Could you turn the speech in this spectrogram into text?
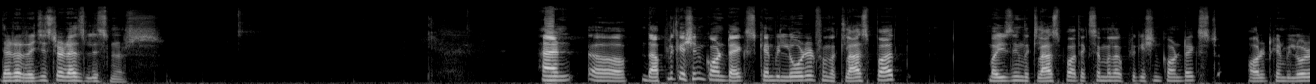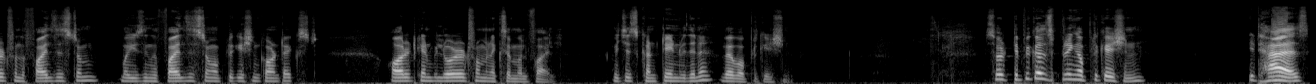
that are registered as listeners. And uh, the application context can be loaded from the class path by using the class path XML application context, or it can be loaded from the file system by using the file system application context, or it can be loaded from an XML file, which is contained within a web application. So typical Spring application, it has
